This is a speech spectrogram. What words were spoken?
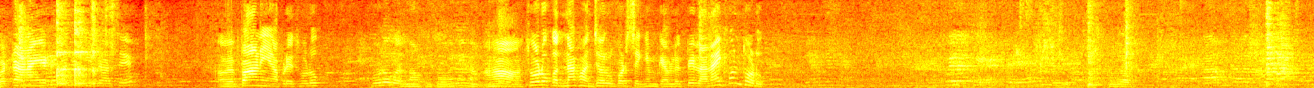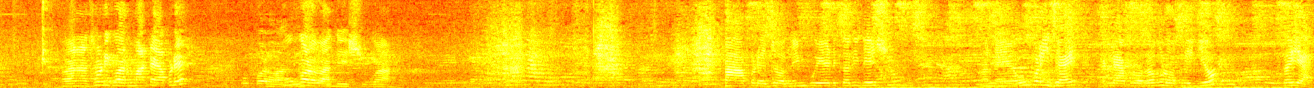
વટાણા એડ કરી દીધા છે. હવે પાણી આપણે થોડુંક થોડોક જ નાખું તો નહીં હા થોડુંક જ નાખવાની જરૂર પડશે કેમ કે આપણે પેલા નાખ્યું ને થોડુંક. હવે થોડીક વાર માટે આપણે ઉકળવા દઈશું. ઉકળવા દઈશું હા હા આપણે જો લીંબુ એડ કરી દઈશું અને ઉકળી જાય એટલે આપણો રગડો થઈ ગયો તૈયાર.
